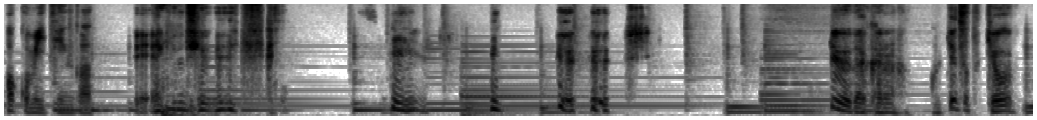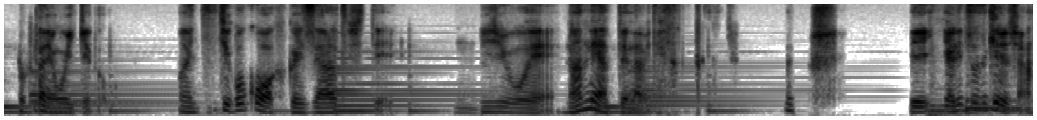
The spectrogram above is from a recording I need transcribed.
8個ミーティングがあって、すごいね9だから、今日ちょっと極極端に多いけど、まあ、1日5個は確実にあるとして、うん25で何年やってんだみたいな。で、やり続けるじゃん。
